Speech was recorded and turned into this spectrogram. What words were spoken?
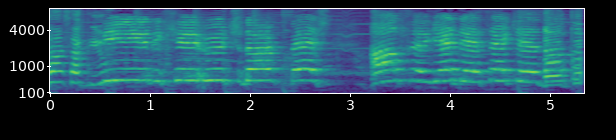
sen sak yum. 1, 2, 3, 4, 5, 6, 7, 8, 9,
